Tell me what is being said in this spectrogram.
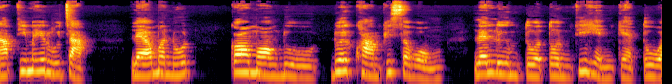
นับที่ไม่รู้จัก แล้วมนุษย์ก็มองดูด้วยความพิศวง และลืมตัวตนที่เห็นแก่ตัว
